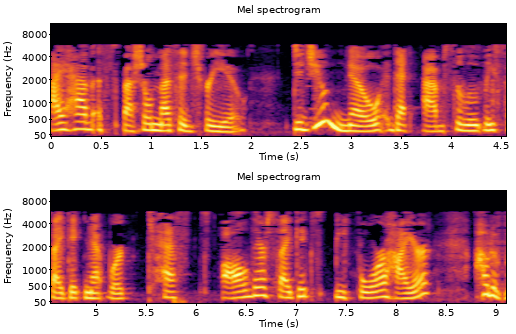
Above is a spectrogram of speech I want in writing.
I have a special message for you. Did you know that Absolutely Psychic Network tests all their psychics before hire? Out of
